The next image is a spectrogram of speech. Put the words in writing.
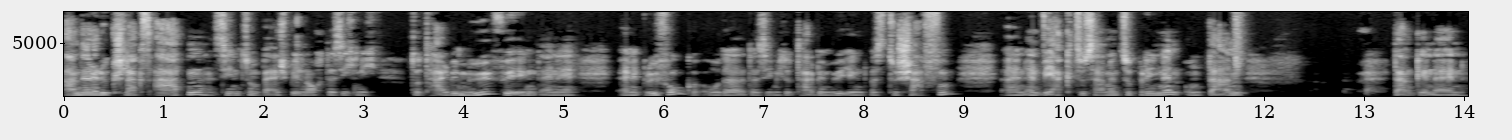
Andere Rückschlagsarten sind zum Beispiel noch, dass ich mich total bemühe für irgendeine eine Prüfung oder dass ich mich total bemühe, irgendwas zu schaffen, ein, ein Werk zusammenzubringen und dann, danke, nein,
